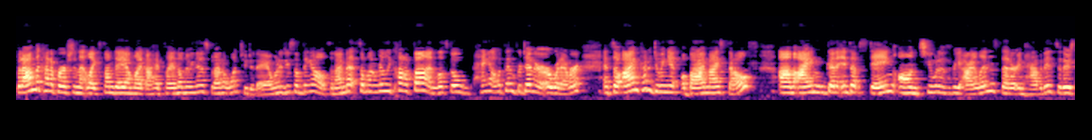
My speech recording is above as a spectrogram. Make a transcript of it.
But I'm the kind of person that like someday I'm like, I had planned on doing this, but I don't want to today. I want to do something else. And I met someone really kind of fun. Let's go hang out with them for dinner or whatever. And so I'm kind of doing it by myself. Um, I'm gonna end up staying on two of the three islands that are inhabited. So there's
